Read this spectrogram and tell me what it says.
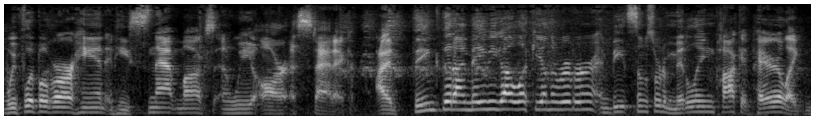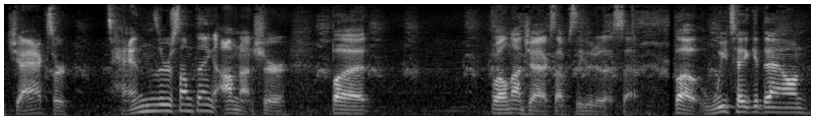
We flip over our hand and he snap mucks and we are ecstatic. I think that I maybe got lucky on the river and beat some sort of middling pocket pair like jacks or tens or something. I'm not sure. But, well, not jacks, obviously, who did I set? But we take it down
